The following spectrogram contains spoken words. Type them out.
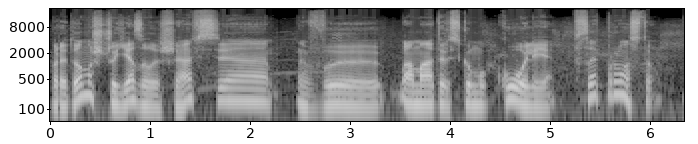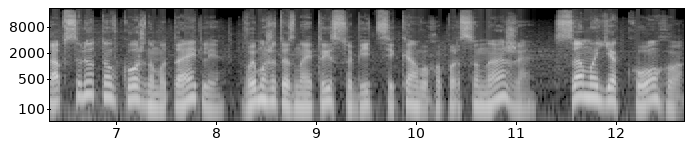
при тому, що я залишався в аматорському колі. Все просто. Абсолютно в кожному тайтлі ви можете знайти собі цікавого персонажа, саме якого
